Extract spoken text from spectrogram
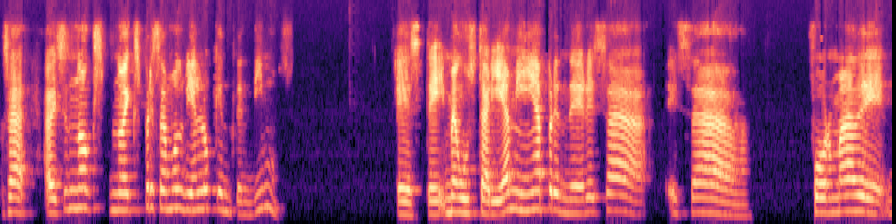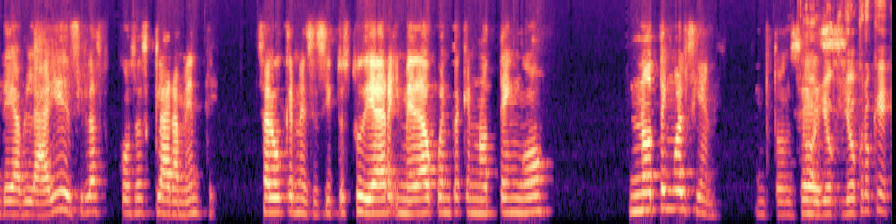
O sea, a veces no, no expresamos bien lo que entendimos. Este, y me gustaría a mí aprender esa, esa forma de, de, hablar y decir las cosas claramente. Es algo que necesito estudiar y me he dado cuenta que no tengo, no tengo el 100. Entonces... yo, yo creo que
